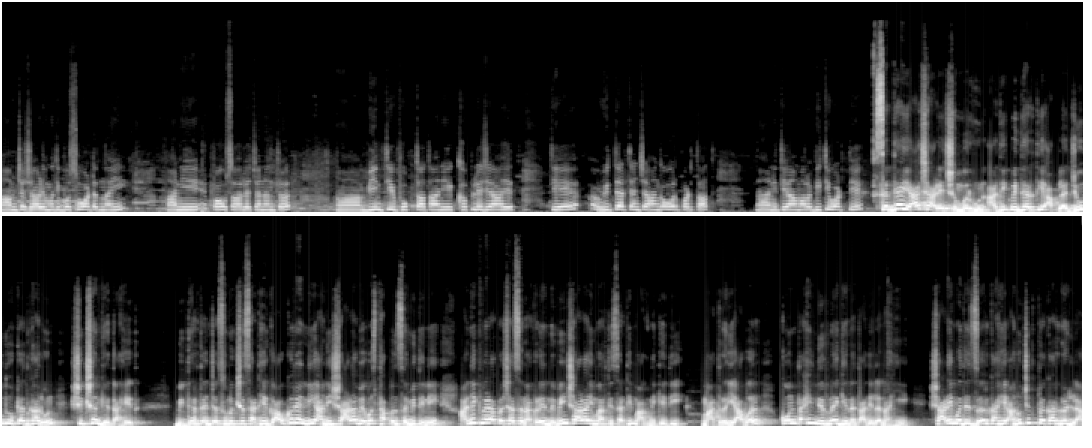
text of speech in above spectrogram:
आमच्या शाळेमध्ये बसू वाटत नाही. आणि पाऊस आल्याच्यानंतर भिंती फुगतात आणि खपले जे आहेत ते विद्यार्थ्यांच्या अंगावर पडतात आणि ते आम्हाला भीती वाटते. सध्या या शाळेत शंभरहून अधिक विद्यार्थी आपला जीव धोक्यात घालून शिक्षण घेत आहेत. विद्यार्थ्यांच्या सुरक्षेसाठी गावकऱ्यांनी आणि शाळा व्यवस्थापन समितीने अनेक वेळा प्रशासनाकडे नवीन शाळा इमारतीसाठी मागणी केली. मात्र यावर कोणताही निर्णय घेण्यात आलेला नाही. शाळेमध्ये जर काही अनुचित प्रकार घडला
